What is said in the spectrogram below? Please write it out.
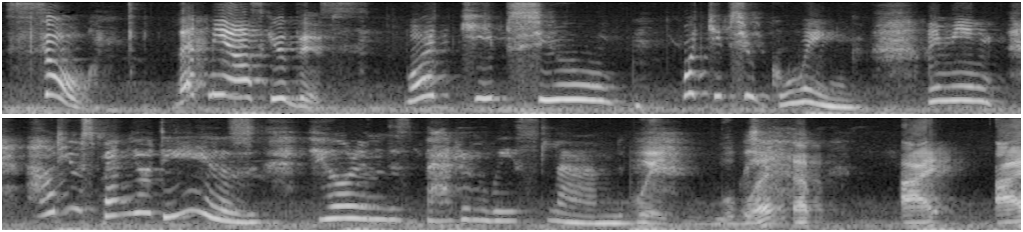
So, let me ask you this. What keeps you what keeps you going? I mean, how do you spend your days here in this barren wasteland? Wait, what? Uh, I I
